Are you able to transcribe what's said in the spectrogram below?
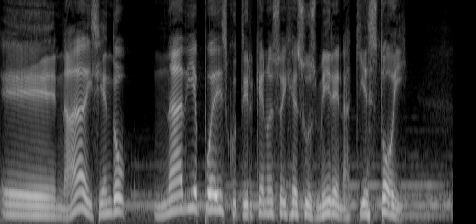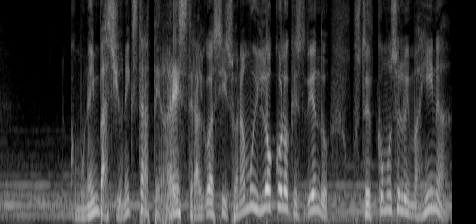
eh, nada, diciendo, nadie puede discutir que no soy Jesús, miren, aquí estoy. Como una invasión extraterrestre, algo así, suena muy loco lo que estoy viendo. ¿Usted cómo se lo imagina?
